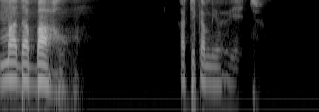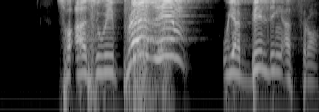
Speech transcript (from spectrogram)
madhabahu katika mioyo yetu. So as we praise him we are building a throne.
